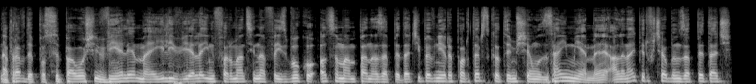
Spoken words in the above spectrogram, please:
naprawdę posypało się wiele maili, wiele informacji na Facebooku, o co mam pana zapytać i pewnie reportersko tym się zajmiemy, ale najpierw chciałbym zapytać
